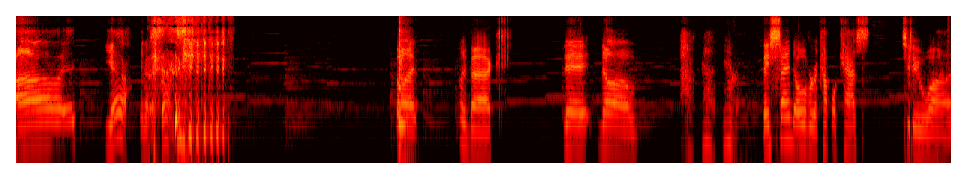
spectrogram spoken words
uh, yeah, in a sense. but back, the the god damn it, they send over a couple cats to uh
